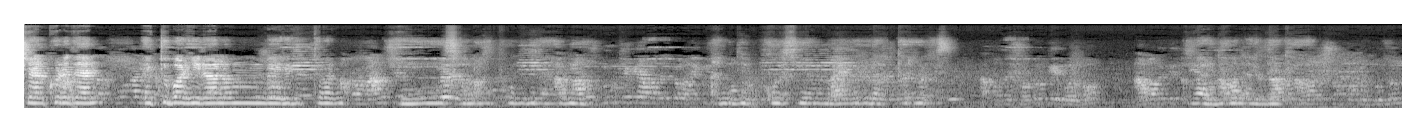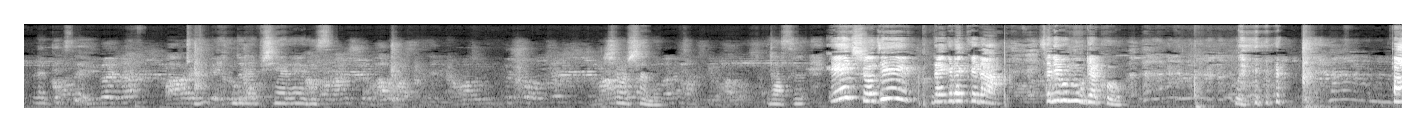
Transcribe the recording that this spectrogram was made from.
শেয়ার করে দেন। একটু পর হিরো আলম বেরিয়ে দেখতে পারব এই সোনা ফোন দিলে হবে আমি যে করছি আমি মায়ের ডাক্তার এই সজীব দেখ সজীব মুখ দেখো। পা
